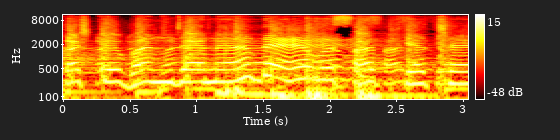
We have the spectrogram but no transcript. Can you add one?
કષ્ટ ભંજન દેવ સત્ય છે.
